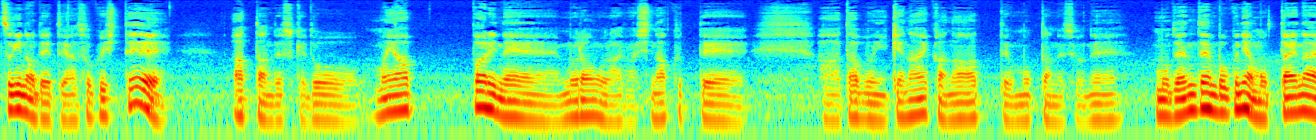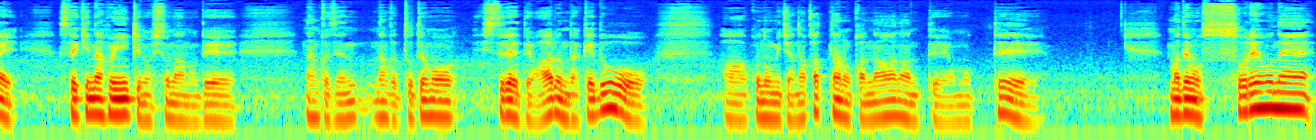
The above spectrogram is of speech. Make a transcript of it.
次のデート約束して会ったんですけど、まあ、やっぱりねムラムラはしなくてああ多分いけないかなって思ったんですよね。もう全然僕にはもったいない素敵な雰囲気の人なのでなんか全なんかとても失礼ではあるんだけどああ好みじゃなかったのかななんて思って。まあでもそれをね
